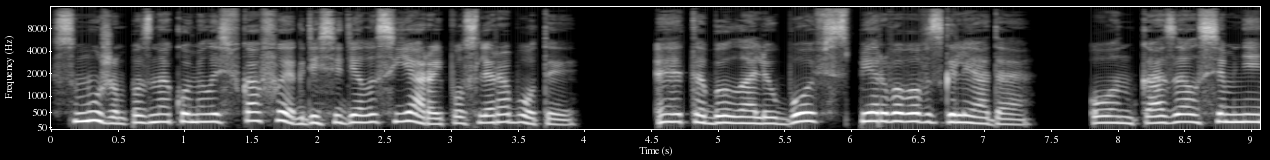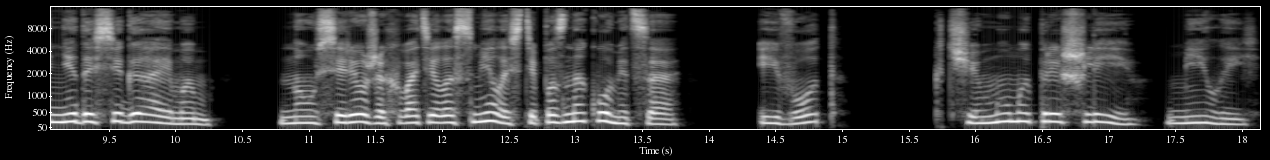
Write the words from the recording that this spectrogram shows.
С мужем познакомилась в кафе, где сидела с Ярой после работы. Это была любовь с первого взгляда. Он казался мне недосягаемым, но у Сережи хватило смелости познакомиться — и вот к чему мы пришли, милый.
